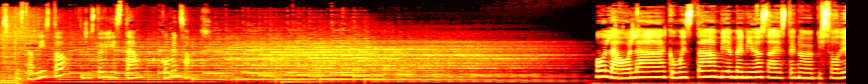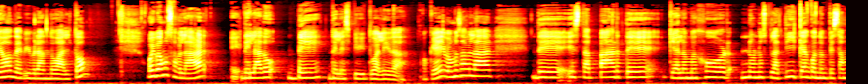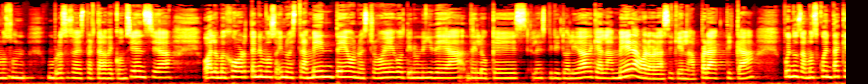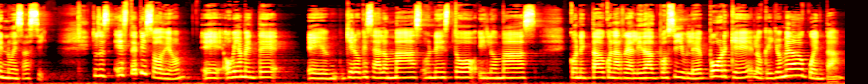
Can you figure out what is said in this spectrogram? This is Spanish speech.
Estás listo, yo estoy lista, comenzamos. Hola, hola, ¿cómo están? Bienvenidos a este nuevo episodio de Vibrando Alto. Hoy vamos a hablar eh, del lado B de la espiritualidad, ¿ok? Vamos a hablar de esta parte que a lo mejor no nos platican cuando empezamos un, proceso de despertar de conciencia, o a lo mejor tenemos en nuestra mente o nuestro ego tiene una idea de lo que es la espiritualidad, que a la mera hora, ahora sí que en la práctica, pues nos damos cuenta que no es así. Entonces, este episodio, eh, obviamente, eh, quiero que sea lo más honesto y lo más conectado con la realidad posible, porque lo que yo me he dado cuenta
